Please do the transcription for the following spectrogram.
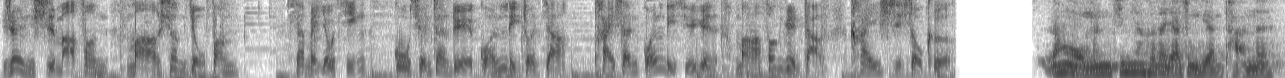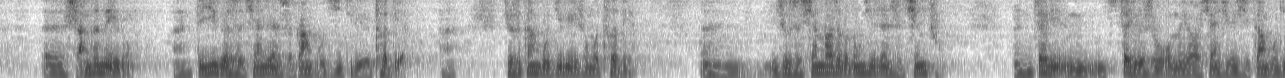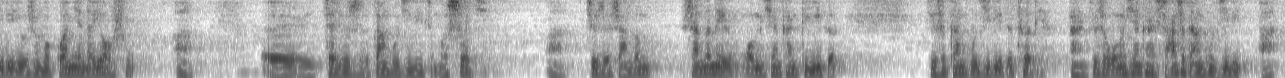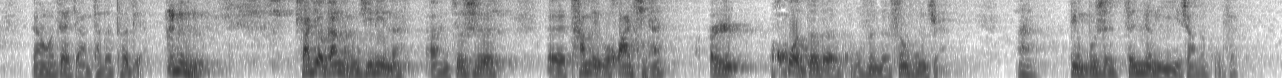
认识马方，马上有方。下面有请股权战略管理专家、泰山管理学院马方院长开始授课。然后我们今天和大家重点谈呢，呃，三个内容。嗯，第一个是先认识干股基地的特点，啊，就是干股基地有什么特点？嗯，就是先把这个东西认识清楚。嗯，这里嗯，这就是我们要先学习干股基地有什么关键的要素啊。呃，再就是干股激励怎么设计，啊，就这三个三个内容。我们先看第一个，就是干股激励的特点，啊，就是我们先看啥是干股激励啊，然后再讲它的特点。啥叫干股激励呢？嗯，就是呃，他没有花钱而获得的股份的分红权，啊，并不是真正意义上的股份，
